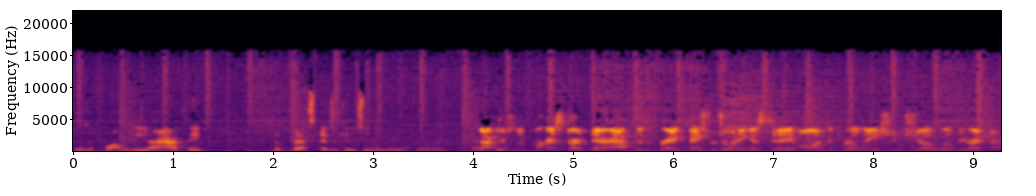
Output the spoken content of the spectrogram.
it, it, a quality. I, I think the best education in the metro area. Dr. Smith, we're going to start there after the break. Thanks for joining us today on the Grill Nation show. We'll be right back.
